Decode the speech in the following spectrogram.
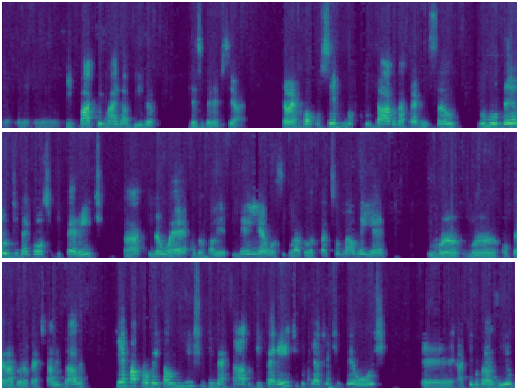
é, é, que impactem mais a vida desse beneficiário. Então, é foco sempre no cuidado, na prevenção, no modelo de negócio diferente, tá? que não é, como eu falei aqui, nem é uma seguradora tradicional, nem é uma, uma operadora verticalizada, que é para aproveitar um nicho de mercado diferente do que a gente vê hoje é, aqui no Brasil,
